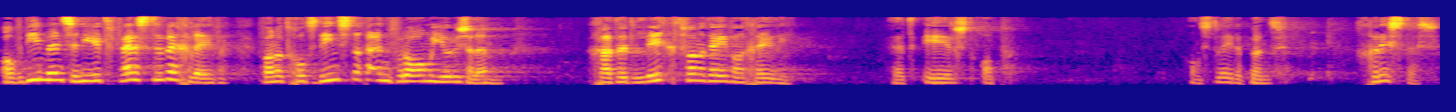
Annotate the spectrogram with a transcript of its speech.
Over die mensen die het verste wegleven van het godsdienstige en vrome Jeruzalem, gaat het licht van het evangelie het eerst op. Ons tweede punt. Christus,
